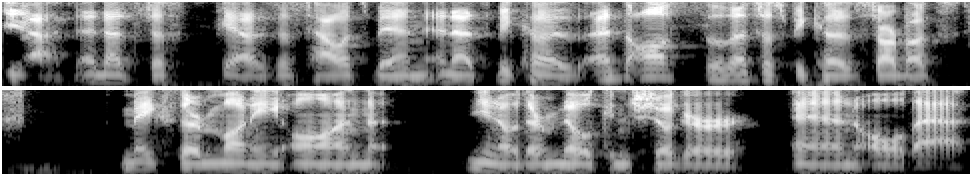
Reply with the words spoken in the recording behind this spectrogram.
yeah, and that's just yeah, it's just how it's been, and that's because and also that's just because Starbucks makes their money on you know their milk and sugar and all that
